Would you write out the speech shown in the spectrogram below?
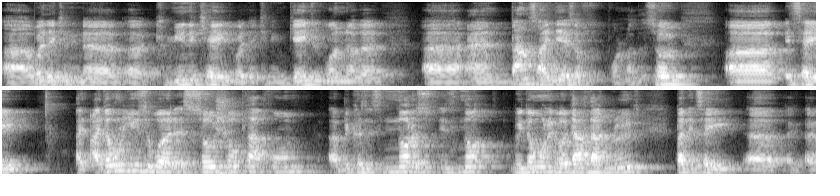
uh, where they can uh, uh, communicate, where they can engage with one another, uh, and bounce ideas off one another. So uh, it's a, I, I don't want to use the word a social platform because it's not, a, it's not, we don't want to go down that route, but it's a, uh, a,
